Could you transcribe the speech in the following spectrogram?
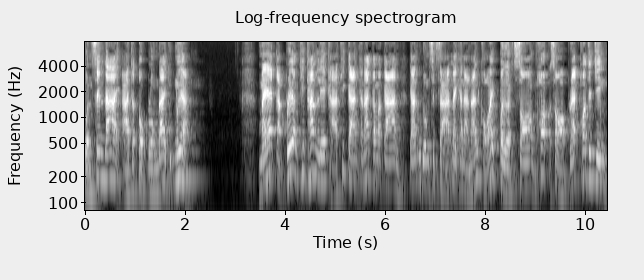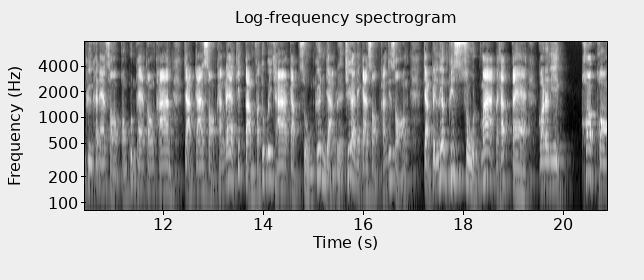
บนเส้นได้อาจจะตกลงได้ทุกเมื่อ แม้กับเรื่องที่ท่านเลขาธิการคณะกรรมการ การอุดมศึกษาในขณะนั้นขอให้เปิดซองข้อสอบและข้อเท็จจริง คือคะแนนสอบของคุณแพทองทาน จากการสอบครั้งแรกที่ต่ำฝ่าทุกวิชากับสูงขึ้นอย่างเหลือเชื่อในการสอบครั้งที่สองจะเป็นเรื่องพิสูจน์มากนะครับ แต่กรณี ครอบครอง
